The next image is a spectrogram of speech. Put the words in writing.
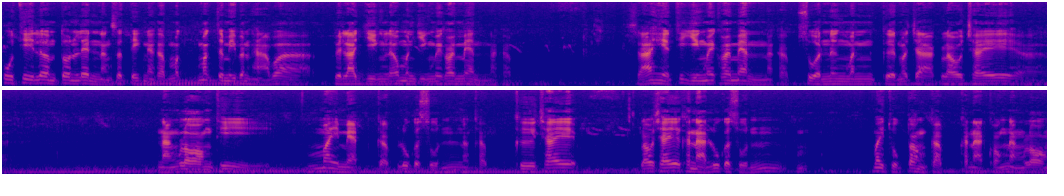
ผู้ที่เริ่มต้นเล่นหนังสติ๊กนะครับมมักจะมีปัญหาว่า เวลายิงแล้วมันยิงไม่ค่อยแม่นนะครับ สาเหตุที่ยิงไม่ค่อยแม่นนะครับ ส่วนหนึ่งมันเกิดมาจากเราใช้หนังรองที่ไม่แมทกับลูกกระสุนนะครับ คือใช้เราใช้ขนาดลูกกระสุนไม่ถูกต้องกับขนาดของหนังรอง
